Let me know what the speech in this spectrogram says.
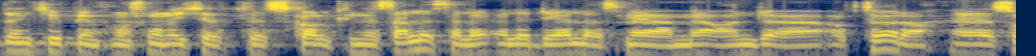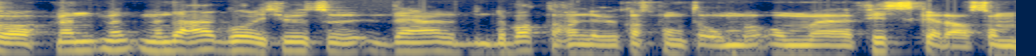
den type informasjon ikke skal kunne selges eller, eller deles med, med, andre aktører. Eh, så, men, men, men, det her går ikke ut, denne debatten handler i utgangspunktet om, om eh, fiskere som,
